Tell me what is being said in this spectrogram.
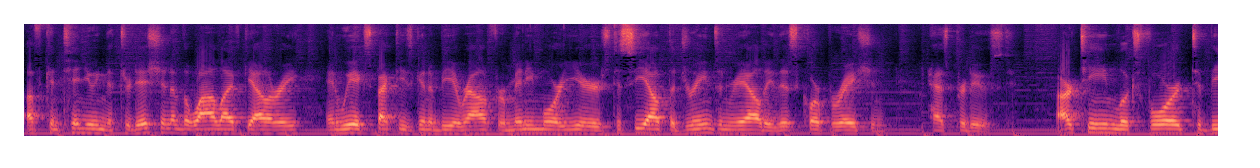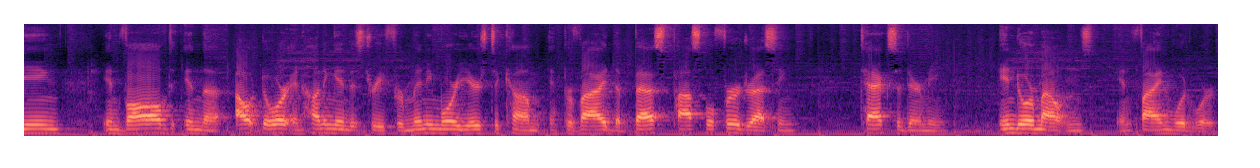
of continuing the tradition of the Wildlife Gallery, and we expect he's going to be around for many more years to see out the dreams and reality this corporation has produced. Our team looks forward to being involved in the outdoor and hunting industry for many more years to come and provide the best possible fur dressing, taxidermy, indoor mountains, and fine woodwork.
